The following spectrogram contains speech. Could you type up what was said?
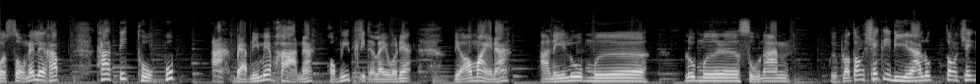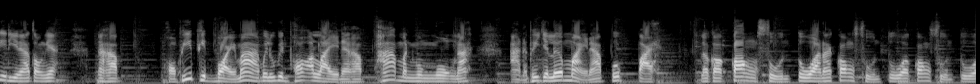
กดส่งได้เลยครับ ถ้าติ๊กถูกปุ๊บอะแบบนี้ไม่ผ่านนะผมพี่ผิดอะไรวะเนี่ยเดี๋ยวเอาใหม่นะ อันนี้รูปมือ รูปมือศูนย์อันคือเราต้องเช็คดีๆนะรูปต้องเช็คดีๆนะตรงเนี้ยนะครับของพี่ผิดบ่อยมากไม่รู้เป็นเพราะอะไรนะครับภาพมันงงๆนะอะเดี๋ยวพี่จะเริ่มใหม่นะปุ๊บไป แล้วก็กล้องศูนย์ตัวนะกล้องศูนย์ตัวกล้องศูนย์ตัว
